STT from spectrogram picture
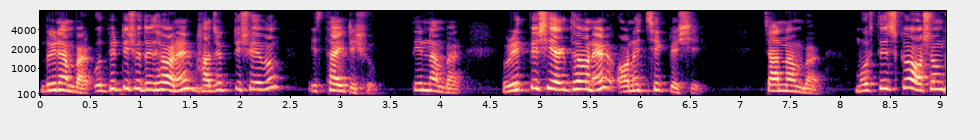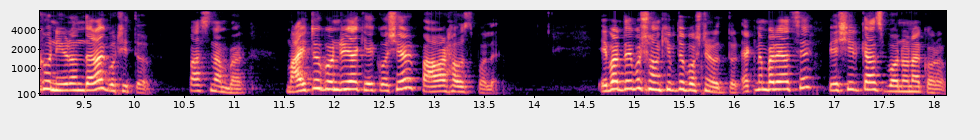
দুই নাম্বার, উদ্ভিদ টিস্যু দুই ধরনের, ভাজক টিস্যু এবং স্থায়ী টিস্যু। তিন নাম্বার হৃৎপেশি এক ধরনের অনৈচ্ছিক পেশি। চার নাম্বার, মস্তিষ্ক অসংখ্য নিউরন দ্বারা গঠিত। পাঁচ নাম্বার, মাইটোকন্ড্রিয়াকে কোষের পাওয়ার হাউস বলে। এবার দেখব সংক্ষিপ্ত প্রশ্নের উত্তর। এক নম্বরে আছে, পেশির কাজ বর্ণনা করো।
